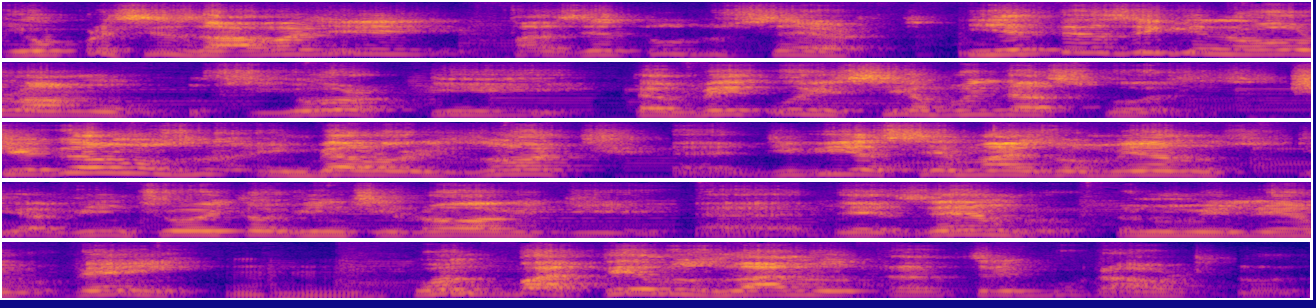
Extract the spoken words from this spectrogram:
E eu precisava de fazer tudo certo. E ele designou lá um, senhor que também conhecia muitas coisas. Chegamos em Belo Horizonte, é, devia ser mais ou menos dia 28 ou 29 de é, dezembro, eu não me lembro bem. Uhum. Quando batemos lá no, no tribunal, de, no,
